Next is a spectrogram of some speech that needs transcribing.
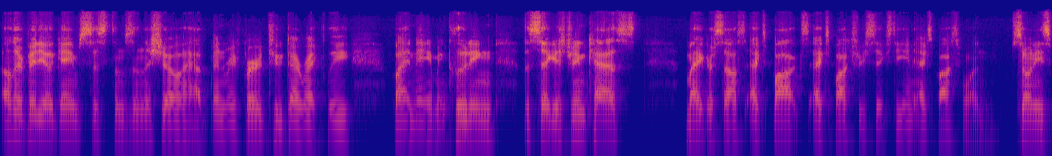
Other video game systems in the show have been referred to directly by name, including the Sega's Dreamcast, Microsoft's Xbox, Xbox 360, and Xbox One. Sony's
